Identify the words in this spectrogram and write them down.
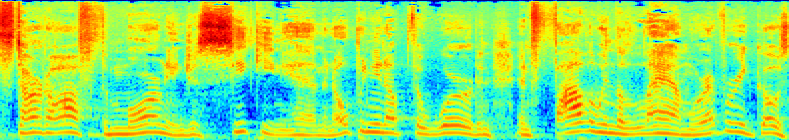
Start off the morning just seeking Him and opening up the Word and, and following the Lamb wherever He goes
